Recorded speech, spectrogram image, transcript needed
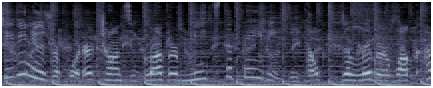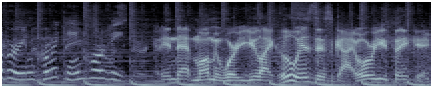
TV news reporter Chauncey Glover meets the baby he helped deliver while covering Hurricane Harvey. In that moment where you're like, who is this guy? What were you thinking?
